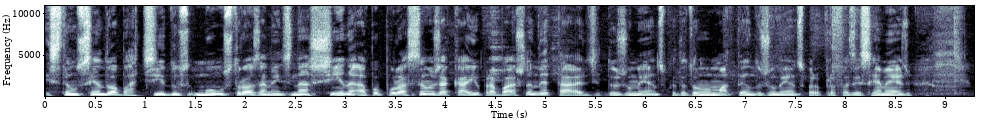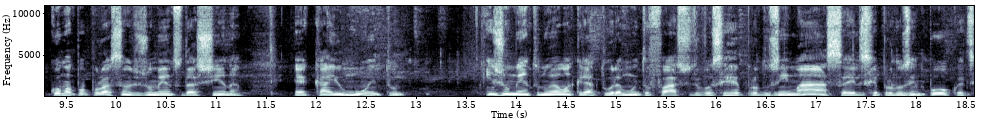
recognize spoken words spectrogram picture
estão sendo abatidos monstruosamente. Na China, a população já caiu para baixo da metade dos jumentos, porque está todo mundo matando os jumentos para fazer esse remédio. Como a população de jumentos da China é, caiu muito, e jumento não é uma criatura muito fácil de você reproduzir em massa, eles reproduzem pouco, etc.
